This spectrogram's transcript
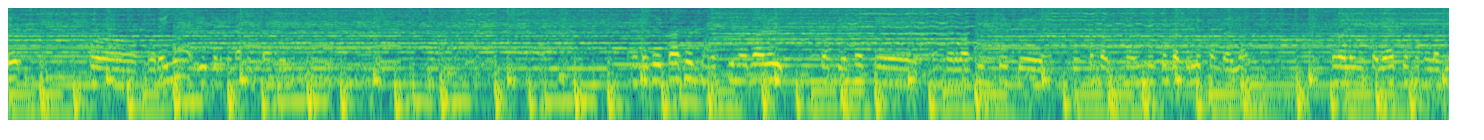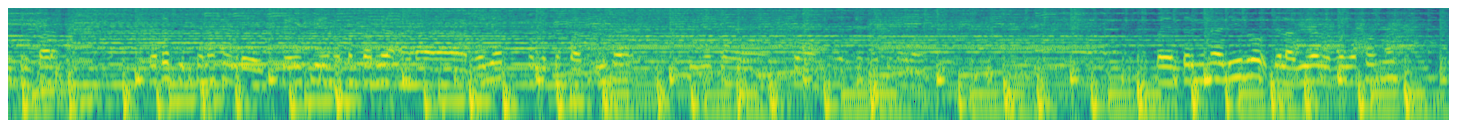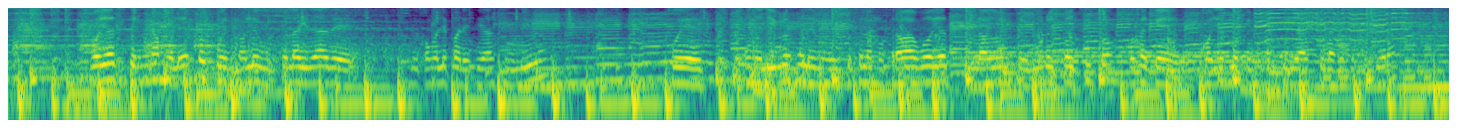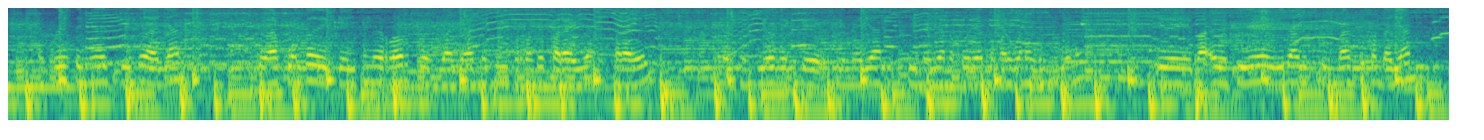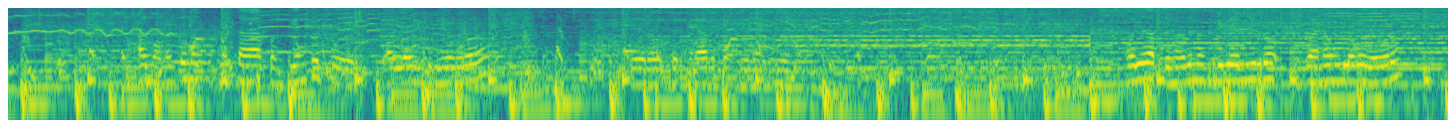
por, por ella y termina aceptando. Ese caso, el señor Peanut Butter confiesa que en verdad siente que es, muy compatible con Diane, pero le gustaría que su relación triunfara. Después reflexiona sobre que decide no contarle a Roger porque se empatiza sigue con, con Diane termina el libro de la vida de Boya Hoffman. Boya termina molesto, pues no le gustó la idea de, de cómo le parecía su libro pues en el libro se le, se le mostraba a Goyat su lado inseguro y tóxico, cosa que Goyat lo que no quería que la gente supiera. Entonces termina escribiendo a Dayan, se da cuenta de que hizo un error, pues Dayan es muy importante para ella, para él, en el sentido de que sin ella, sin ella no podría tomar buenas decisiones y decide ir a disculparse con Dayan. Al momento no, estaba consciente, pues había ingerido drogas pero terminar reflexionando de a pesar de no escribir el libro, gana un globo de oro.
